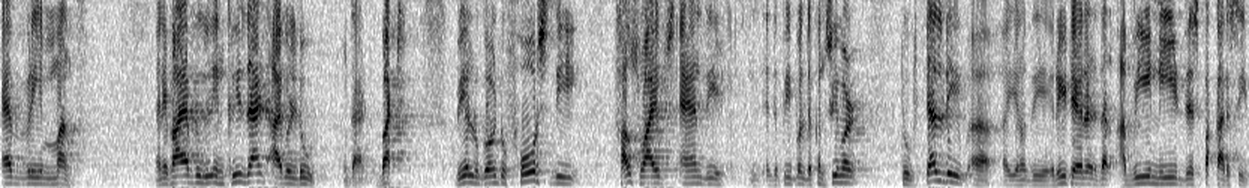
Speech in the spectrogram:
Every month. And if I have to increase that, I will do that. But we are going to force the housewives and the, the people, the consumer, to tell the, uh, you know, the retailer that we need this pakka receipt.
